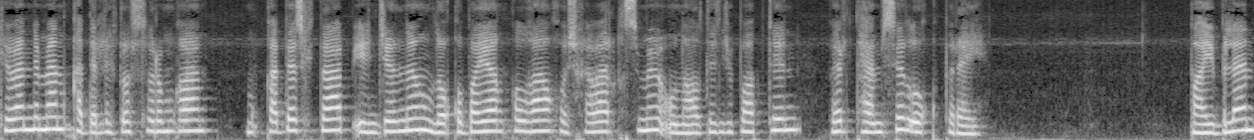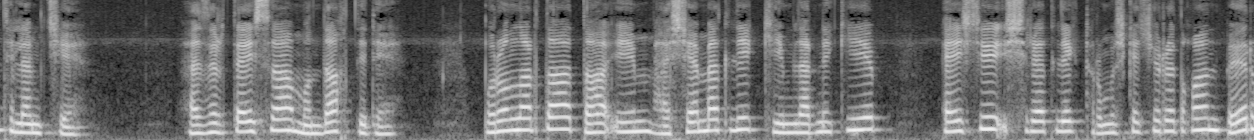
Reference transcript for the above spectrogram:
Төвәндә мен кадерлек Мүкәддәс китап Инҗилнең Луқа баян кылган хуш хәбәр кысмы 16нчы баптын бер тәмсил укып бирәй. Бай белән тилемче. Хәзер тәйса мондак диде. Буронларда даим хәшәмәтле киемләрне киеп, әйше ишрәтлек тормыш кечерәдгән бер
